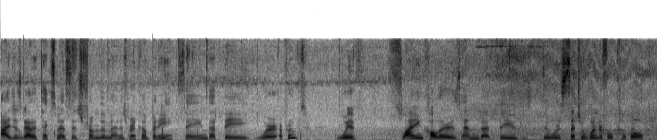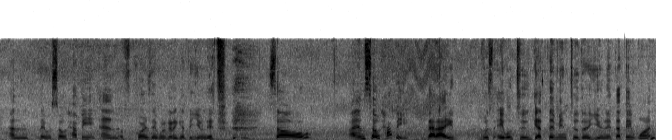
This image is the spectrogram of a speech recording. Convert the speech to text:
I just got a text message from the management company saying that they were approved with flying colors and that they, they were such a wonderful couple and they were so happy and of course they were going to get the unit. so I am so happy that I was able to get them into the unit that they want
